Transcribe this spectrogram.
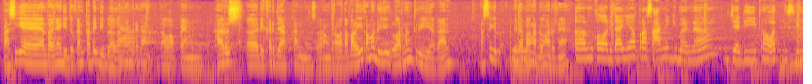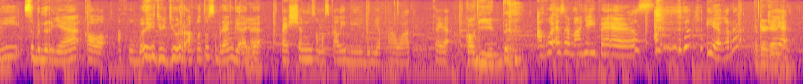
pasien, taunya gitu kan. Tapi di belakangnya Iya. mereka nggak tahu apa yang harus eh, dikerjakan seorang perawat. Apalagi kamu di luar negeri ya kan, pasti beda banget dong harusnya. Em, kalau ditanya perasaannya gimana jadi perawat di Hmm. sini sebenarnya kalau aku boleh jujur aku tuh sebenarnya nggak ada Iya. passion sama sekali di dunia perawat kayak Kok gitu? aku SMA-nya IPS. iya karena Oke, oke, kayak oke.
